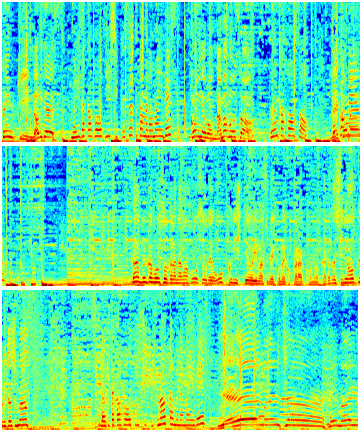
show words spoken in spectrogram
天気のりです。乃木坂46田村真由です。今夜も生放送。文化放送。レコメン。さあ文化放送から生放送でお送りしております。レコメンここからこの方と一緒にお送りいたします。乃木坂46の田村真由です。イエーイまゆちゃん。Hey まゆ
